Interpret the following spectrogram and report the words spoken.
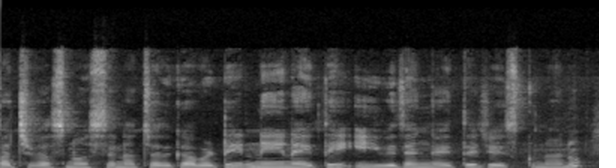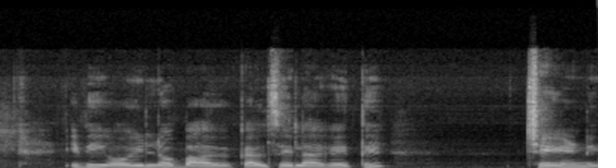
పచ్చివాసన వస్తే నచ్చదు కాబట్టి నేనైతే ఈ విధంగా అయితే చేసుకున్నాను. ఇది ఆయిల్లో బాగా కలిసేలాగైతే చేయండి.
